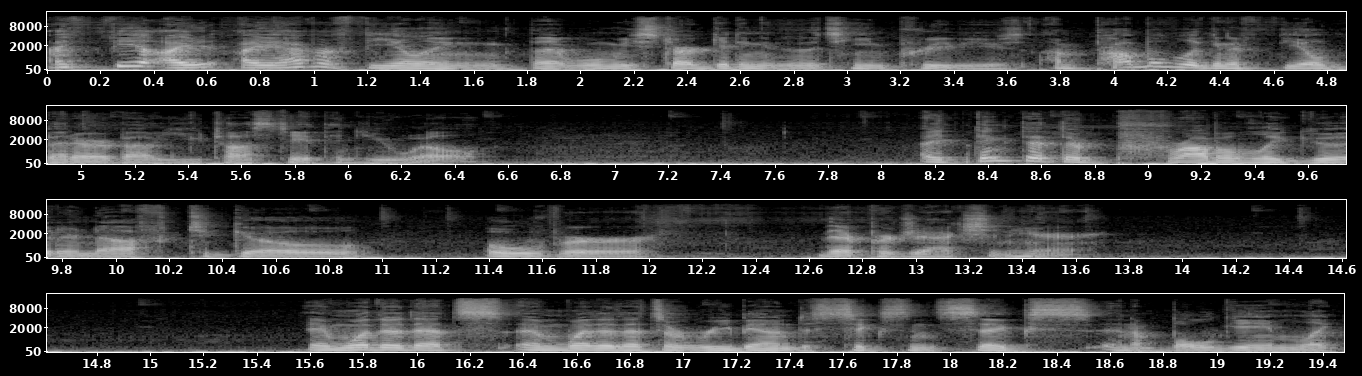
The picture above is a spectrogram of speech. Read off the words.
I feel, I, I have a feeling that when we start getting into the team previews, I'm probably going to feel better about Utah State than you will. I think that they're probably good enough to go over their projection here. And whether that's and whether that's a rebound to six and six in a bowl game like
